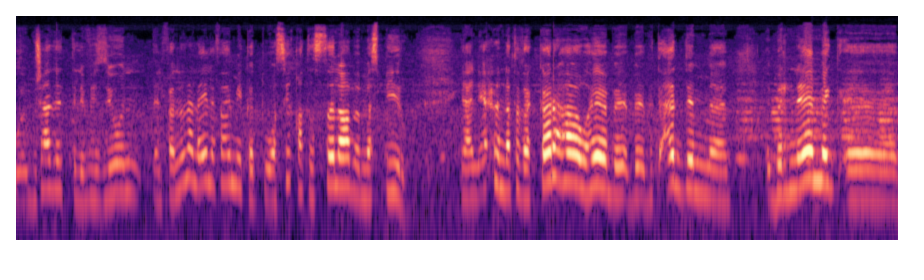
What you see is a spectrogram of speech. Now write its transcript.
ومشاهدة التلفزيون الفنانة ليلى فهمي كانت وثيقة الصلة بماسبيرو. يعني إحنا نتذكرها وهي بتقدم آه، برنامج آه،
